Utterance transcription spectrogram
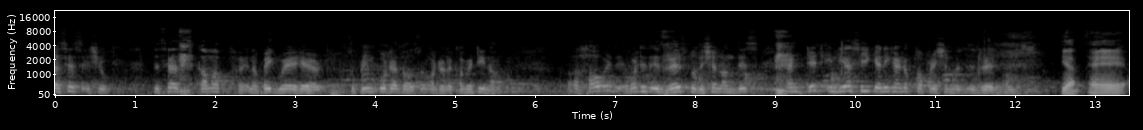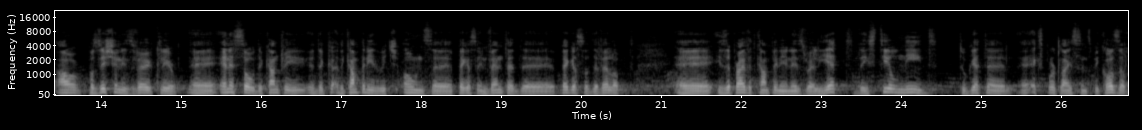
Justice issue. This has come up in a big way here. Supreme Court has also ordered a committee now. Uh, how is what is Israel's position on this? And did India seek any kind of cooperation with Israel on this? Yeah, uh, our position is very clear. Uh, NSO, the country, the, the company which owns uh, Pegasus, invented uh, Pegasus, developed, uh, is a private company in Israel. Yet they still need to get an export license because of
